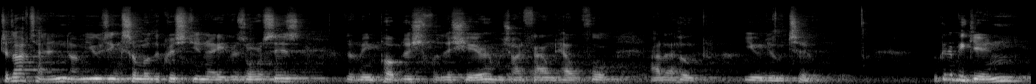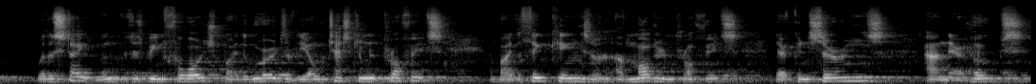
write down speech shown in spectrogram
To that end, I'm using some of the Christian Aid resources that have been published for this year, which I found helpful, and I hope you do too. We're going to begin with a statement that has been forged by the words of the Old Testament prophets and by the thinkings of, of modern prophets, their concerns and their hopes,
